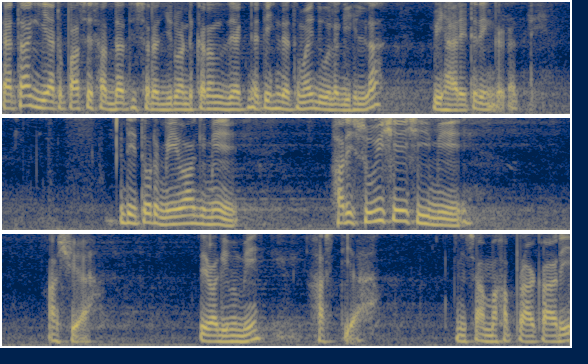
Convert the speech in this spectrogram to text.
ඇතා ගියට පස්සේ සද්ධතිස රජරුවන්ට කරන්න දෙයක් නැති හිද තමයි දුවල ගිහිල්ලා විහාරයට රිංගගත්තේ. ඉති එතෝට මේවාගේ මේ හරි සුවිශේෂී මේ අශ්වයා ඒ වගේම මේ හස්තියා නිසා මහ ප්‍රාකාරය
